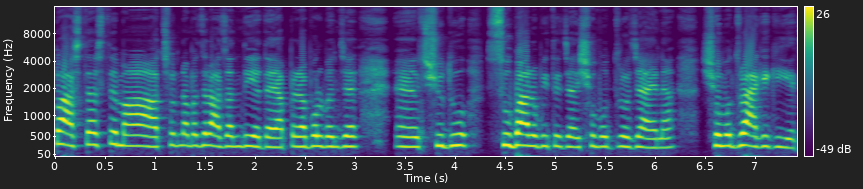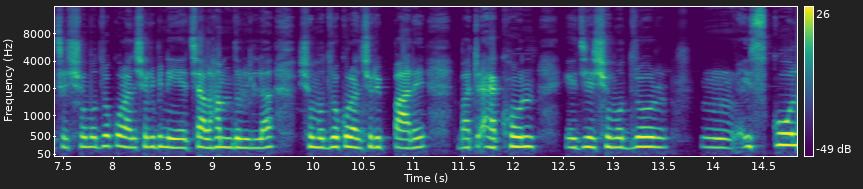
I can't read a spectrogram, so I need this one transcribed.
তো আস্তে আস্তে মা আছর নামাজের আজান দিয়ে দেয়। আপনারা বলবেন যে শুধু সুবা আরবিতে যায় সমুদ্র যায় না। সমুদ্র আগে গিয়েছে সমুদ্র কোরআন শরীফ নিয়েছে আলহামদুলিল্লাহ। সমুদ্র কোরআন শরীফ পারে বাট এখন এই যে সমুদ্রর স্কুল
